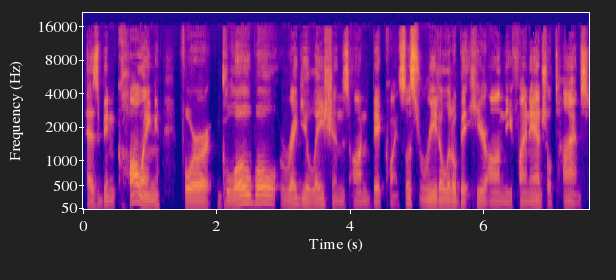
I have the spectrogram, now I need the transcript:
has been calling for global regulations on Bitcoin. So let's read a little bit here on the Financial Times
